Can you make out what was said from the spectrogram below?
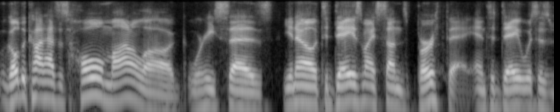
Dukat has this whole monologue where he says, you know, today is my son's birthday, and today was his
